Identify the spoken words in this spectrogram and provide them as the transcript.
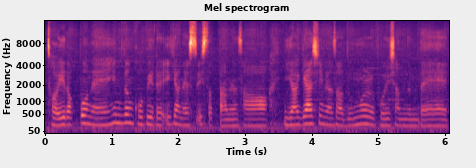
저희 덕분에 힘든 고비를 이겨낼 수 있었다면서 이야기하시면서 눈물을 보이셨는데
